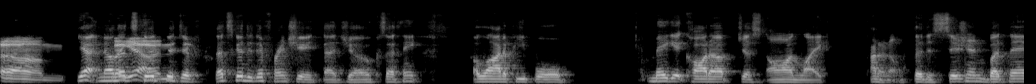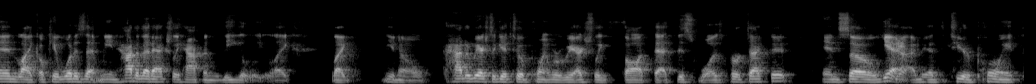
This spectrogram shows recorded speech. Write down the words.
Um, yeah, no, that's yeah, good. To dif- that's good to differentiate that, Joe, because I think a lot of people may get caught up just on like I don't know the decision, but then like, okay, what does that mean? How did that actually happen legally? Like, like you know, how did we actually get to a point where we actually thought that this was protected? And so, yeah, yeah, I mean, to your point,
